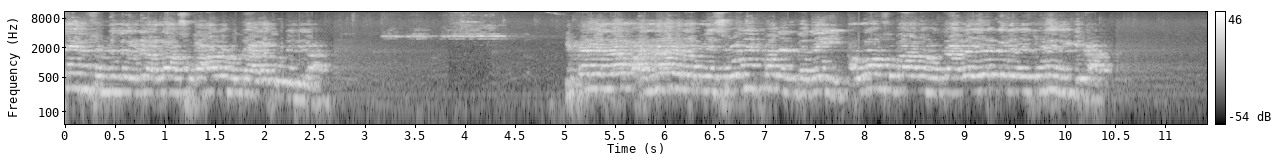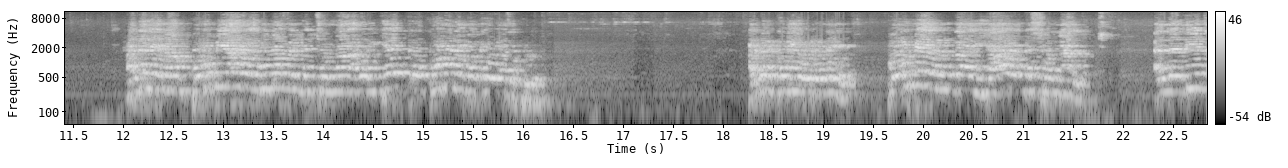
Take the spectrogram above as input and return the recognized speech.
செய்தி சொல்லுங்கள் என்று அல்லாஹ் சுபஹானஹு வ தஆலா கூறுகிறார் இப்படியெல்லாம் அல்லாஹ் நம்மை சோதிப்பான் என்பதை அல்லாஹ் சுபஹானஹு வ தஆலா ஏற்கனவே சொல்லி இருக்கிறார் அதிலே நாம் பொறுமையாக இருந்தோம் என்று சொன்னால் அதற்கு ஏற்ற கூலி நமக்கு வழங்கப்படும் அதற்குரியவர்களே பொறுமையாக இருந்தால் யார் என்று சொன்னால் الذين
